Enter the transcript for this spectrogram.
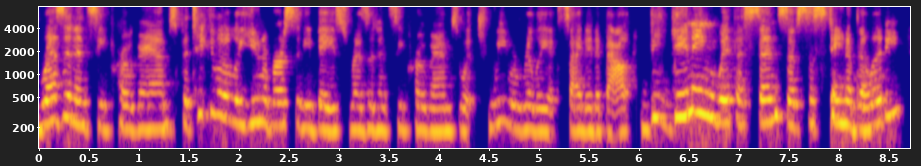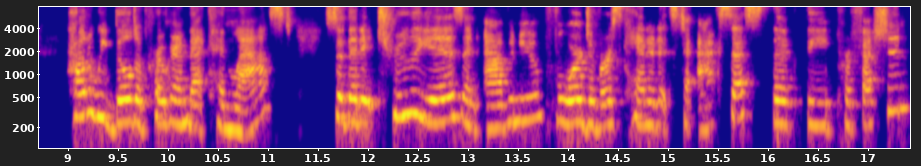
residency programs, particularly university based residency programs, which we were really excited about, beginning with a sense of sustainability. How do we build a program that can last? So that it truly is an avenue for diverse candidates to access the, the profession.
